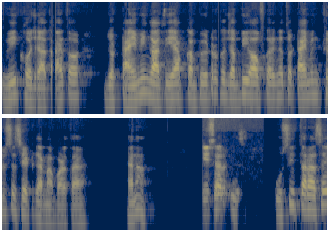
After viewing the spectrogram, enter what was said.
वीक हो जाता है तो जो टाइमिंग आती है आप कंप्यूटर को जब भी ऑफ़ करेंगे तो टाइमिंग फिर से सेट करना पड़ता है है ना? जी तो सर उस, उसी तरह से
